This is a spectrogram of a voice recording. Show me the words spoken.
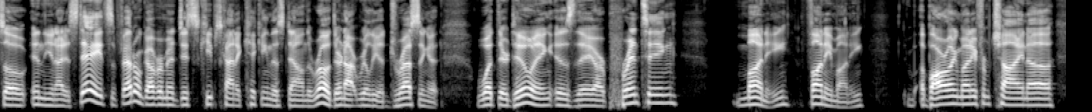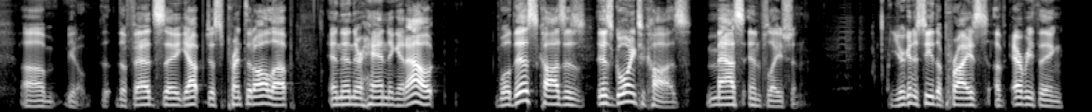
so in the United States, the federal government just keeps kind of kicking this down the road. They're not really addressing it. What they're doing is they are printing money, funny money, borrowing money from China. Um, you know, the, the feds say, "Yep, just print it all up," and then they're handing it out. Well, this causes is going to cause mass inflation. You're going to see the price of everything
